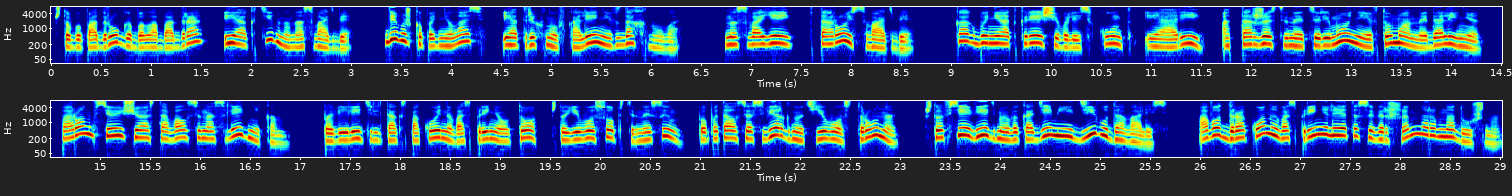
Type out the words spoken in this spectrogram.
чтобы подруга была бодра и активна на свадьбе. Девушка поднялась и, отряхнув колени, вздохнула. На своей второй свадьбе, как бы ни открещивались Кунт и Ари от торжественной церемонии в Туманной долине, Парон все еще оставался наследником, Повелитель так спокойно воспринял то, что его собственный сын попытался свергнуть его с трона, что все ведьмы в академии диву давались. А вот драконы восприняли это совершенно равнодушно.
